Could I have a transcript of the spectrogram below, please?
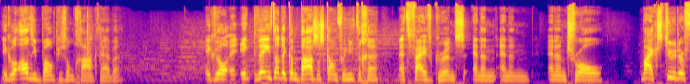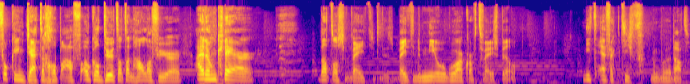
Ik wil al die boompjes omgehakt hebben. Ik, wil, ik weet dat ik een basis kan vernietigen met vijf grunts en een, en een, en een troll. Maar ik stuur er fucking 30 op af. Ook al duurt dat een half uur. I don't care. Dat was een beetje, een beetje de nieuwe Warcraft 2 speel. Niet effectief noemen we dat.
